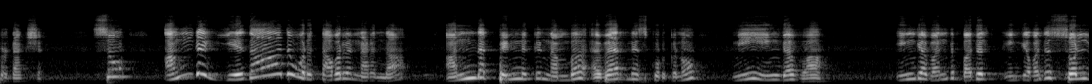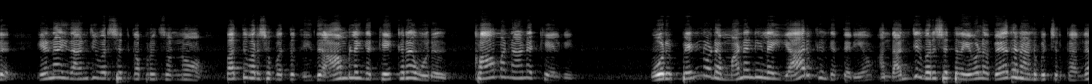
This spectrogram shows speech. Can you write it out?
ப்ரொடக்ஷன் ஸோ அங்கே ஏதாவது ஒரு தவறு நடந்தால் அந்த பெண்ணுக்கு நம்ம அவேர்னஸ் கொடுக்கணும். நீ இங்கே வா. இங்கே வந்து பதில் இங்கே வந்து சொல்லு. ஏன்னா இது அஞ்சு வருஷத்துக்கு அப்புறம் சொன்னோம். பத்து வருஷம் பத்து இது ஆம்பளைங்க கேட்குற ஒரு காமனான கேள்வி. ஒரு பெண்ணோட மனநிலை யாருக்குங்க தெரியும்? அந்த அஞ்சு வருஷத்துல எவ்வளவு வேதனை அனுபவிச்சிருக்காங்க?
